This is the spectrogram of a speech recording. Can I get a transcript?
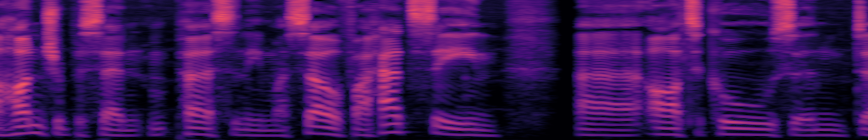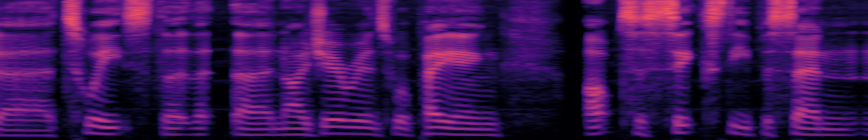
100% personally myself. I had seen uh, articles and uh, tweets that, that uh, Nigerians were paying up to 60%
